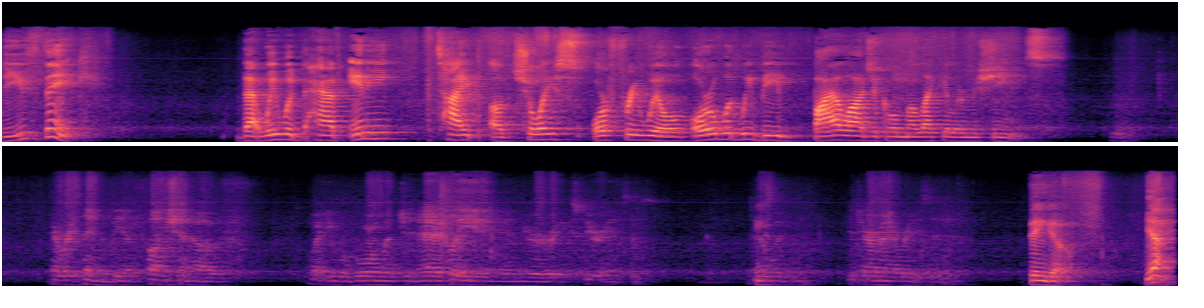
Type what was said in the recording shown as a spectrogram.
Do you think that we would have any type of choice or free will, or would we be biological molecular machines? Everything would be a function of what you were born with genetically and your experiences. That would determine every decision. Bingo. Yeah.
